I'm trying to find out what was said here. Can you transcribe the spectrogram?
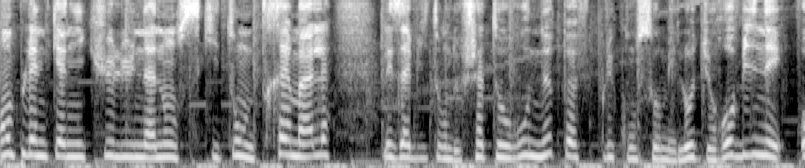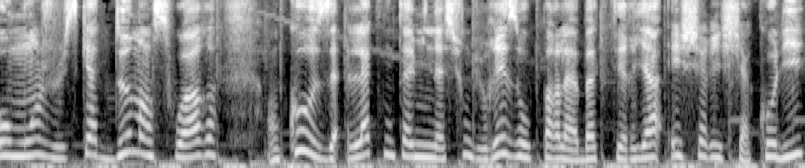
En pleine canicule, une annonce qui tombe très mal. Les habitants de Ne peuvent plus consommer l'eau du robinet, au moins jusqu'à demain soir. En cause, la contamination du réseau par la bactéria Escherichia coli.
